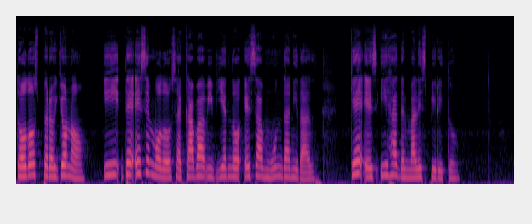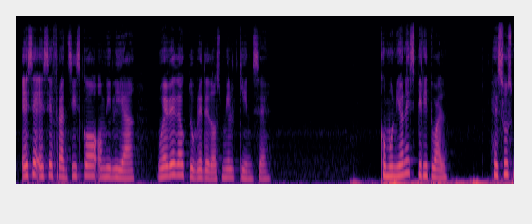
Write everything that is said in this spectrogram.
Todos, pero yo no y de ese modo se acaba viviendo esa mundanidad que es hija del mal espíritu. S.S. Francisco Homilía, 9 de octubre de 2015. Comunión espiritual. Jesús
